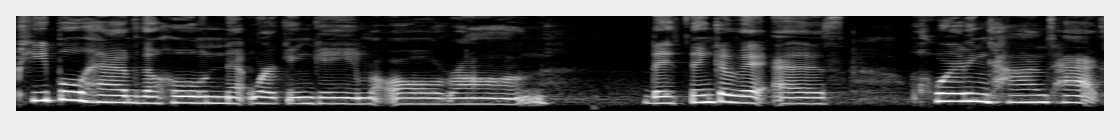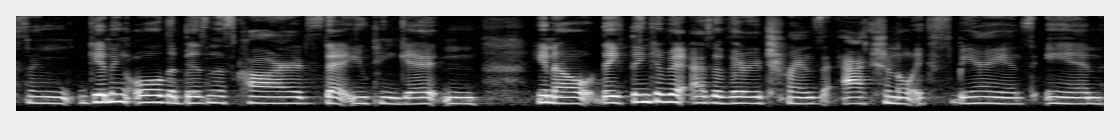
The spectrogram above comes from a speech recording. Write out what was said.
people have the whole networking game all wrong. They think of it as hoarding contacts and getting all the business cards that you can get and you know they think of it as a very transactional experience. And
